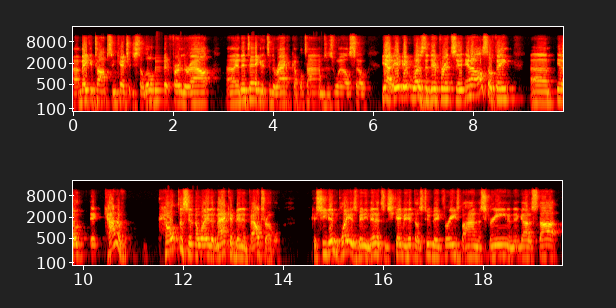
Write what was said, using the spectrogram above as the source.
uh, making Thompson catch it just a little bit further out uh, and then taking it to the rack a couple times as well. So yeah, it, it was the difference, and, and I also think um, you know it kind of helped us in a way that Mac had been in foul trouble because she didn't play as many minutes, and she came and hit those two big threes behind the screen, and then got a stop.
